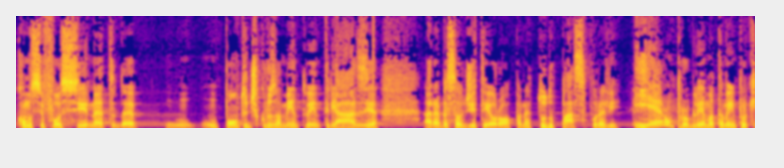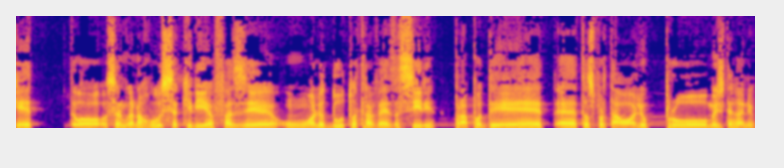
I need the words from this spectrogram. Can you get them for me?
como se fosse né, é, um, um, ponto de cruzamento entre a Ásia, a Arábia Saudita e a Europa, né? Tudo passa por ali. E era um problema também porque, se não me engano, a Rússia queria fazer um oleoduto através da Síria para poder é, transportar óleo para o Mediterrâneo,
